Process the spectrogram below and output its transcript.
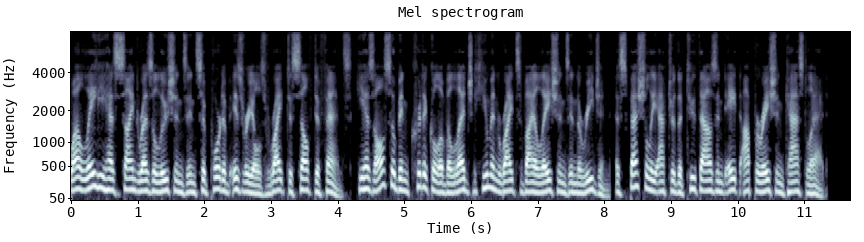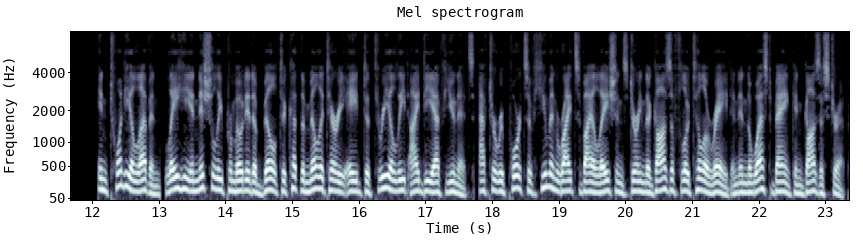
While Leahy has signed resolutions in support of Israel's right to self-defense, he has also been critical of alleged human rights violations in the region, especially after the 2008 Operation Cast Lead. In 2011, Leahy initially promoted a bill to cut the military aid to three elite IDF units, after reports of human rights violations during the Gaza flotilla raid and in the West Bank and Gaza Strip.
